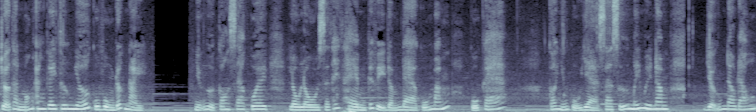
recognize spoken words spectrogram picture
trở thành món ăn gây thương nhớ của vùng đất này những người con xa quê lâu lâu sẽ thấy thèm cái vị đậm đà của mắm, của cá. Có những cụ già xa xứ mấy mươi năm vẫn đau đáu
